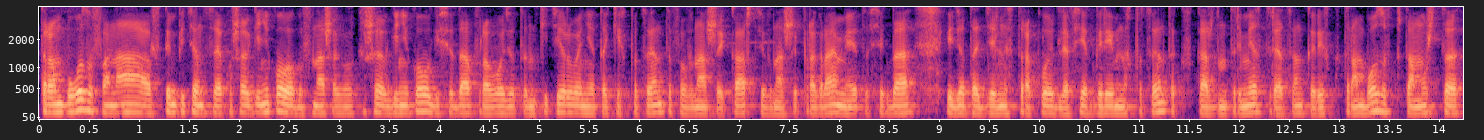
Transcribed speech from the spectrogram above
тромбозов, она в компетенции акушер-гинекологов. Наши акушер-гинекологи всегда проводят анкетирование таких пациентов в нашей карте, в нашей программе. Это всегда идет отдельной строкой для всех беременных пациенток в каждом триместре оценка риска тромбозов, потому что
